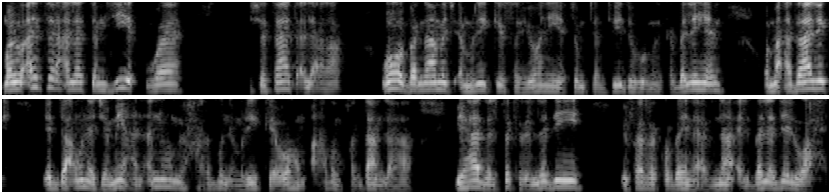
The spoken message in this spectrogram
ما يؤثر على تمزيق وشتات العراق وهو برنامج أمريكي صهيوني يتم تنفيذه من قبلهم ومع ذلك يدعون جميعا أنهم يحاربون أمريكا وهم أعظم خدام لها. بهذا الفكر الذي يفرق بين أبناء البلد الواحد.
